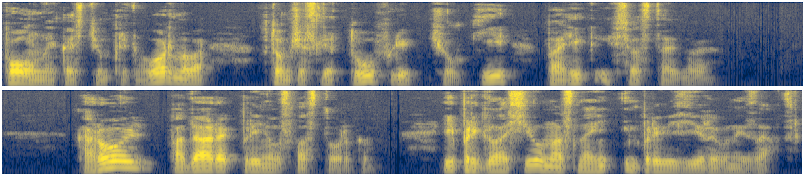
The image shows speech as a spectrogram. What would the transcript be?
полный костюм придворного, в том числе туфли, чулки, парик и все остальное. Король подарок принял с восторгом и пригласил нас на импровизированный завтрак.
